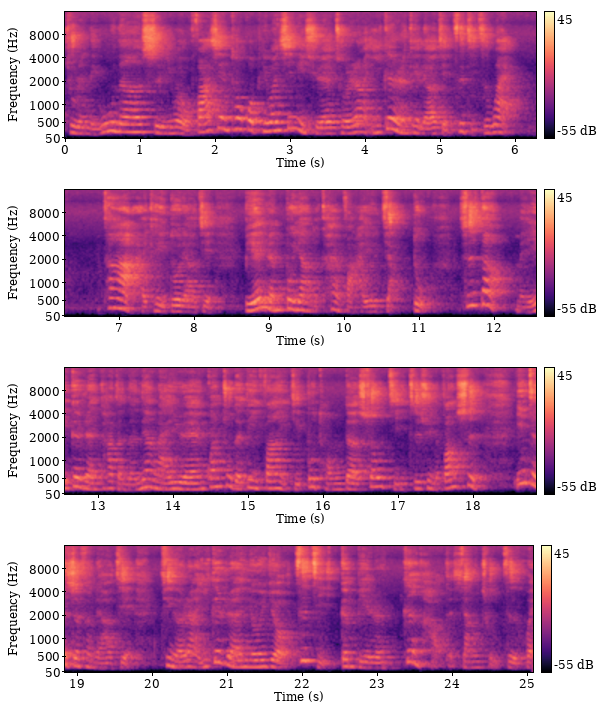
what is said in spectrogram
助人礼物呢，是因为我发现透过皮纹心理学，除了让一个人可以了解自己之外，他啊还可以多了解别人不一样的看法还有角度，知道每一个人他的能量来源、关注的地方以及不同的收集资讯的方式，因着这份了解，进而让一个人拥有自己跟别人更好的相处智慧。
